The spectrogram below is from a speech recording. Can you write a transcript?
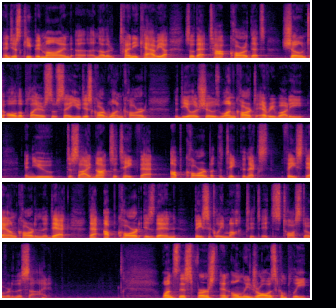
And just keep in mind uh, another tiny caveat so that top card that's shown to all the players, so say you discard one card, the dealer shows one card to everybody, and you decide not to take that up card but to take the next face down card in the deck, that up card is then basically mucked. It, it's tossed over to the side. Once this first and only draw is complete,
